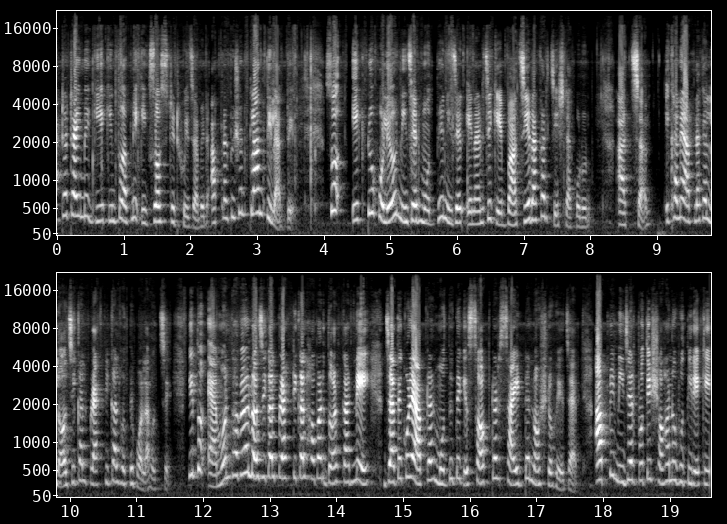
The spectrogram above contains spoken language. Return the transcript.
একটা টাইমে গিয়ে কিন্তু আপনি এক্সস্টেড হয়ে যাবেন। আপনার ভীষণ ক্লান্তি লাগবে। সো একটু হলেও নিজের মধ্যে নিজের এনার্জিকে বাঁচিয়ে রাখার চেষ্টা করুন। আচ্ছা এখানে আপনাকে লজিক্যাল প্র্যাকটিক্যাল হতে বলা হচ্ছে। কিন্তু এমনভাবেও লজিক্যাল প্র্যাকটিক্যাল হবার দরকার নেই, যাতে করে আপনার মধ্যে থেকে সফটওয়্যার সাইডটা নষ্ট হয়ে যায়। আপনি নিজের প্রতি সহানুভূতি রেখে,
